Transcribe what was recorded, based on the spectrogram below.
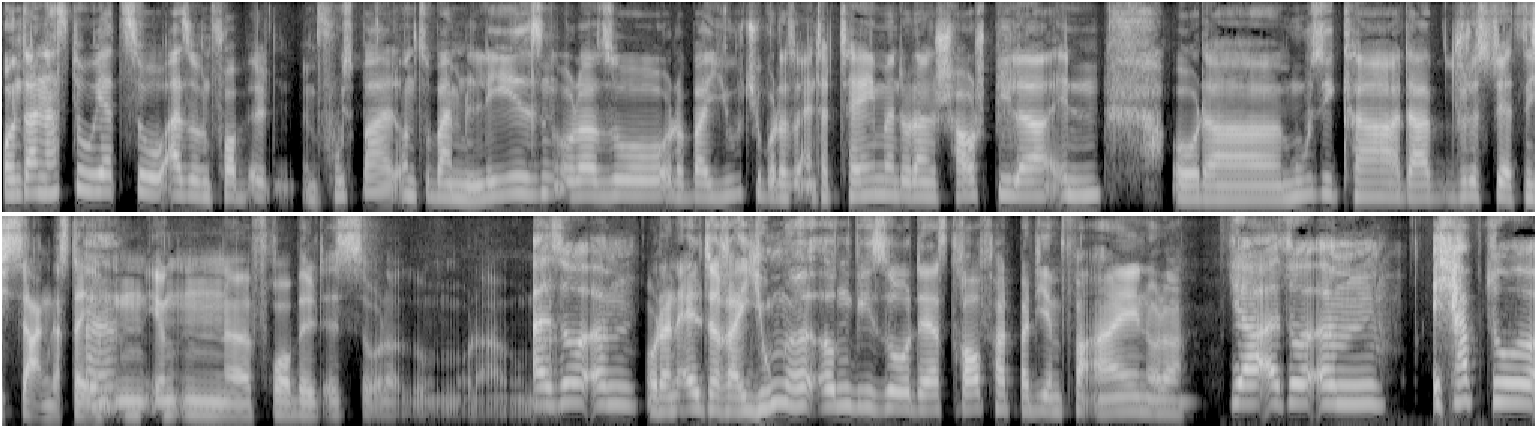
Und dann hast du jetzt so, also ein Vorbild im Fußball und so beim Lesen oder so oder bei YouTube oder so Entertainment oder ein Schauspielerin oder Musiker, da würdest du jetzt nicht sagen, dass da irgendein, irgendein äh, Vorbild ist oder so. Oder, Also, ähm, oder ein älterer Junge irgendwie so, der es drauf hat bei dir im Verein oder. ja, also, ähm, ich habe so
